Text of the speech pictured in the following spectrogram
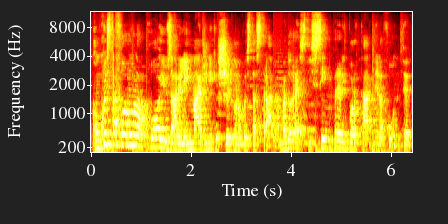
con questa formula puoi usare le immagini che scelgono questa strada, ma dovresti sempre riportarne la fonte.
